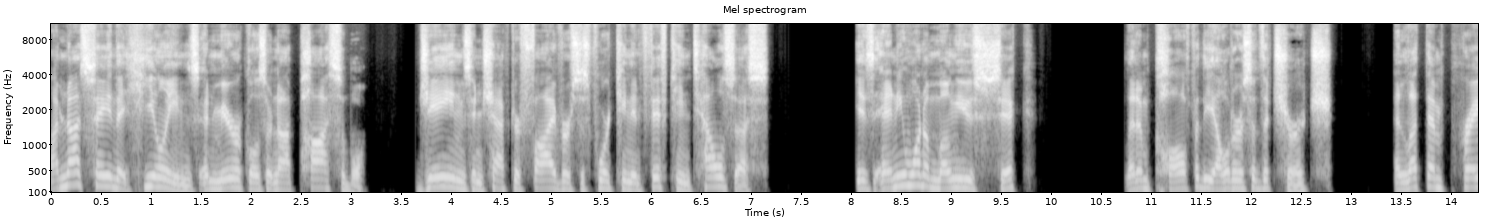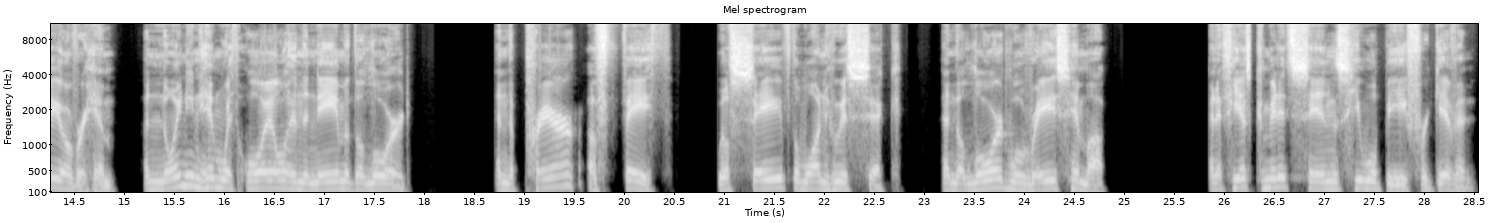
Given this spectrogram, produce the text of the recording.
I'm not saying that healings and miracles are not possible. James in chapter 5, verses 14 and 15 tells us Is anyone among you sick? Let him call for the elders of the church and let them pray over him, anointing him with oil in the name of the Lord. And the prayer of faith will save the one who is sick, and the Lord will raise him up. And if he has committed sins, he will be forgiven.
